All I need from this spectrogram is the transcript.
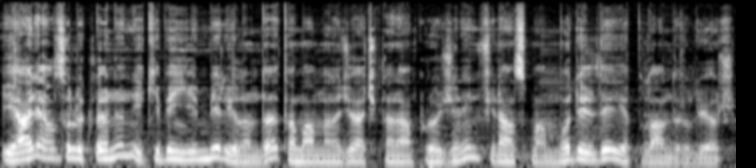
İhale hazırlıklarının 2021 yılında tamamlanacağı açıklanan projenin finansman modeli de yapılandırılıyor.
